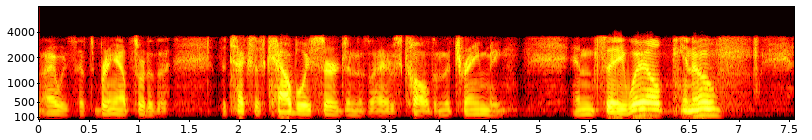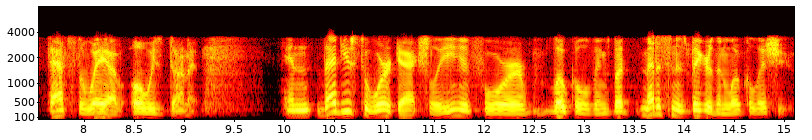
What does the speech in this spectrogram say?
I always have to bring out sort of the, the Texas cowboy surgeon, as I was called, them to train me, and say, well, you know, that's the way I've always done it. And that used to work actually for local things, but medicine is bigger than local issues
